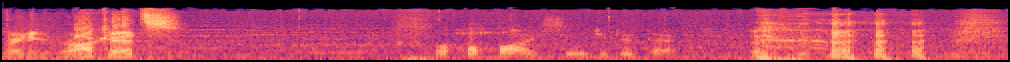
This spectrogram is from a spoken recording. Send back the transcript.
Raining rockets! Oh, I see what you did there.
